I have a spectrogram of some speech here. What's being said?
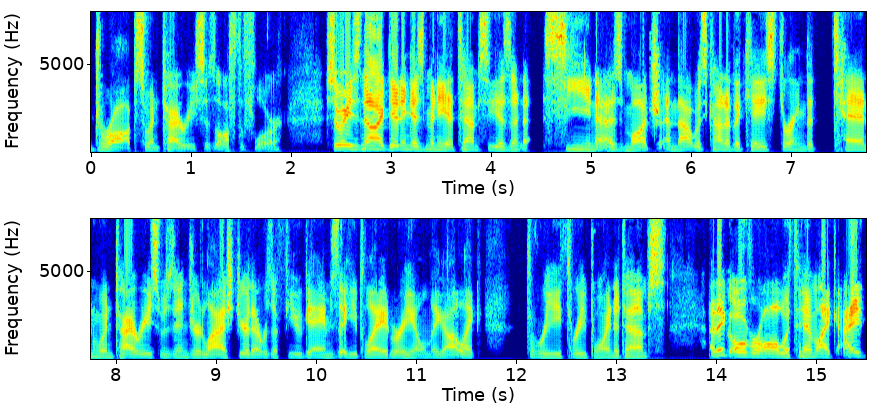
drops when Tyrese is off the floor. So he's not getting as many attempts. He isn't seen as much. And that was kind of the case during the 10 when Tyrese was injured last year. There was a few games that he played where he only got like three three point attempts. I think overall with him, like I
